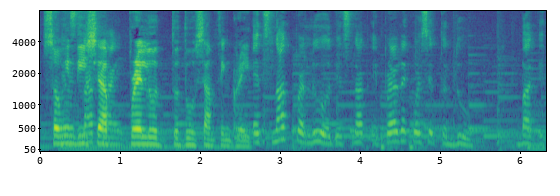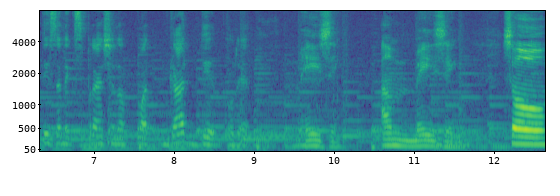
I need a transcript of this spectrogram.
So, It's hindi siya mine. prelude to do something great. It's not prelude, it's not a prerequisite to do, but it is an expression of what God did already. Amazing. Amazing. So,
